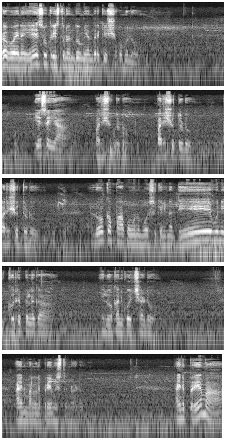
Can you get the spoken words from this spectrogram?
ప్రభు అయిన యేసుక్రీస్తునందు మీ అందరికీ శుభములు. ఏసయ్య పరిశుద్ధుడు పరిశుద్ధుడు పరిశుద్ధుడు. లోక పాపమును మోసుకెళ్ళిన దేవుని గొర్రెపిల్లగా ఈ లోకానికి వచ్చాడు. ఆయన మనల్ని ప్రేమిస్తున్నాడు. ఆయన ప్రేమ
